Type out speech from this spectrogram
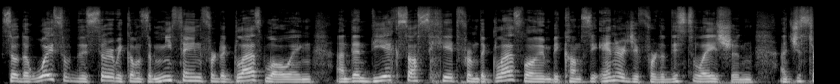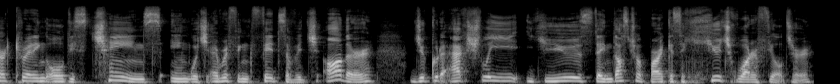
so the waste of the distillery becomes the methane for the glass blowing, and then the exhaust heat from the glass blowing becomes the energy for the distillation, and you start creating all these chains in which everything fits of each other. You could actually use the industrial park as a huge water filter.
